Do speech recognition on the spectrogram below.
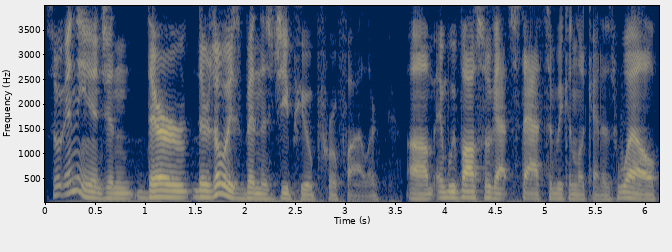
So in the engine, there there's always been this GPU profiler, um, and we've also got stats that we can look at as well.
